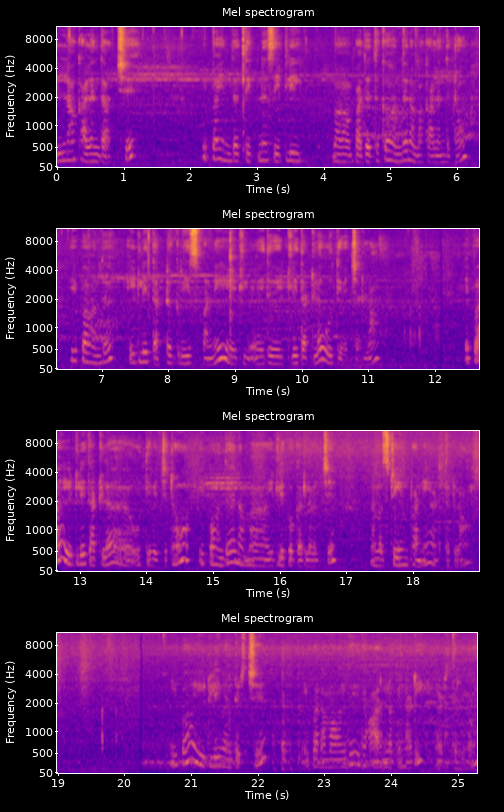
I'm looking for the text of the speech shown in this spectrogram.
எல்லாம் கலந்தாச்சு. இப்போ இந்த திக்னஸ் இட்லி பதத்துக்கு வந்து நம்ம கலந்துட்டோம். இப்போ வந்து இட்லி தட்டு க்ரீஸ் பண்ணி இட்லி இது இட்லி தட்டில் ஊற்றி வச்சிடலாம். இப்போ இட்லி தட்டில் ஊற்றி வச்சிட்டோம். இப்போ வந்து நம்ம இட்லி குக்கரில் வச்சு நம்ம ஸ்டீம் பண்ணி எடுத்துக்கலாம். இப்போ இட்லி வந்துடுச்சு இப்போ நம்ம வந்து இது ஆறின பின்னாடி எடுத்துடலாம்.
